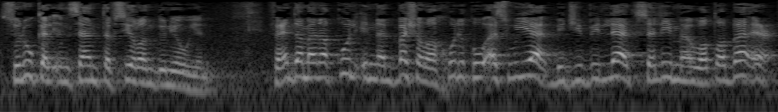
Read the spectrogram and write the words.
سلوك الإنسان تفسيرا دنيويا. فعندما نقول إن البشر خلقوا أسوياء بجبلات سليمة وطبائع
